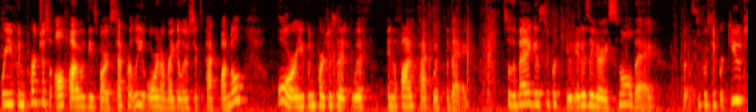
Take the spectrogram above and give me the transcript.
where you can purchase all five of these bars separately or in a regular six pack bundle, or you can purchase it with in the five pack with the bag. So the bag is super cute. It is a very small bag, but super, super cute.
